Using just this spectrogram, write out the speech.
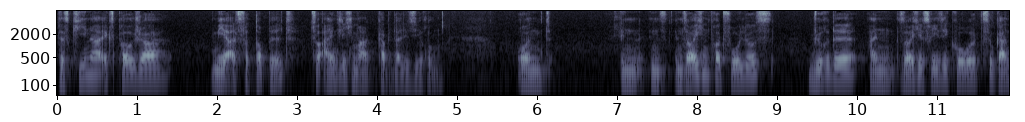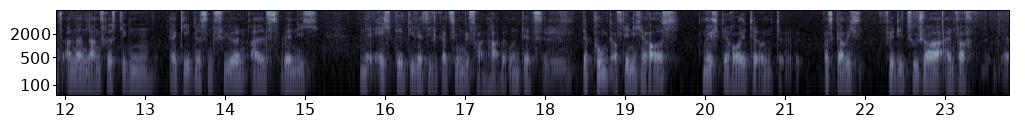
das China-Exposure mehr als verdoppelt zur eigentlichen Marktkapitalisierung. Und in, in, in solchen Portfolios würde ein solches Risiko zu ganz anderen langfristigen Ergebnissen führen, als wenn ich eine echte Diversifikation gefahren habe. Und jetzt mhm. der Punkt, auf den ich heraus möchte heute und äh, was, glaube ich, für die Zuschauer einfach, äh,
